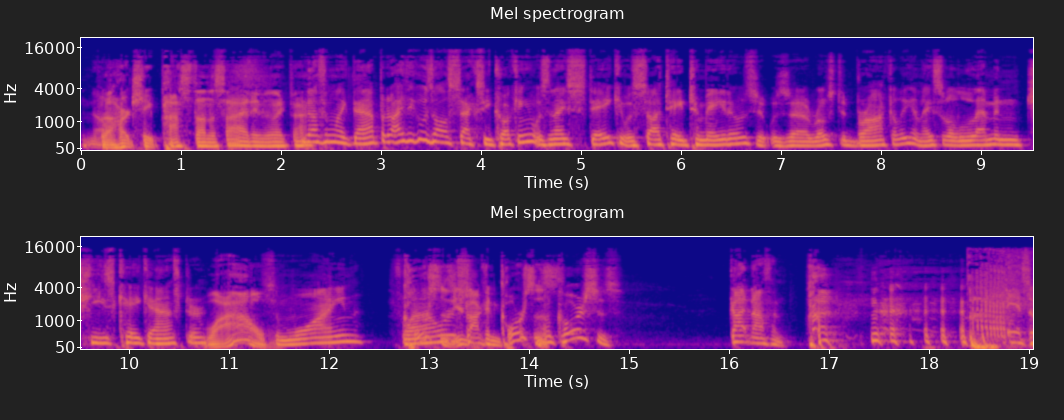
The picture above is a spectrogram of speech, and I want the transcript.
Put a heart shaped pasta on the side, anything like that. Nothing like that, but I think it was all sexy cooking. It was a nice steak. It was sauteed tomatoes. It was uh, roasted broccoli, a nice little lemon cheesecake after. Wow. Some wine, flowers. Courses. You're talking courses. Of courses. Got nothing.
